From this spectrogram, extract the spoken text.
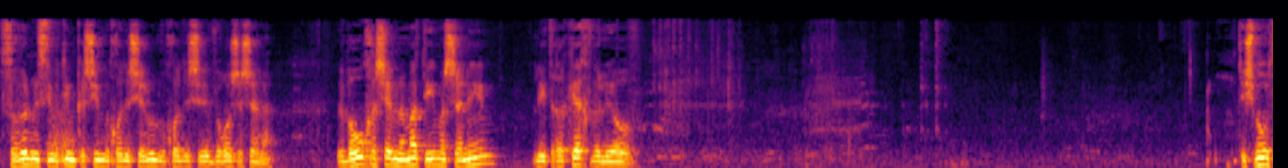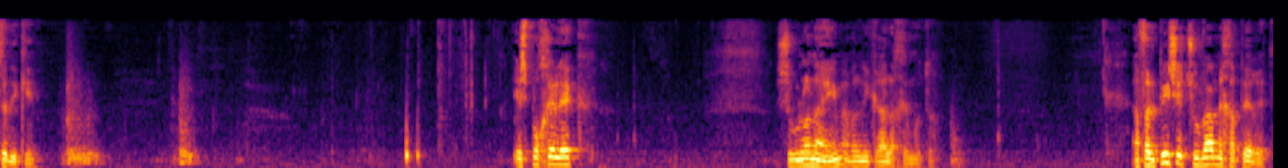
סובל מסיוטים קשים בחודש אלול וחודש וראש השנה. וברוך השם למדתי עם השנים להתרכך ולאהוב. תשמעו צדיקים. יש פה חלק שהוא לא נעים, אבל נקרא לכם אותו. אף על פי שתשובה מכפרת,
